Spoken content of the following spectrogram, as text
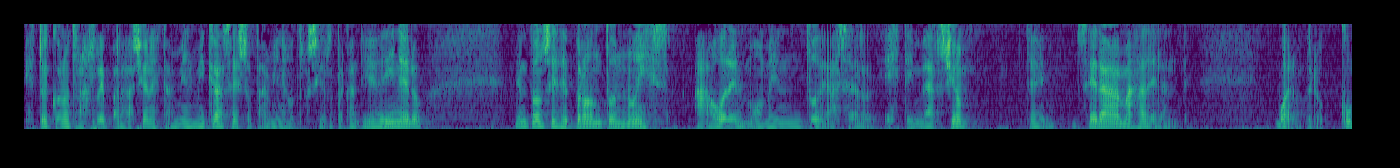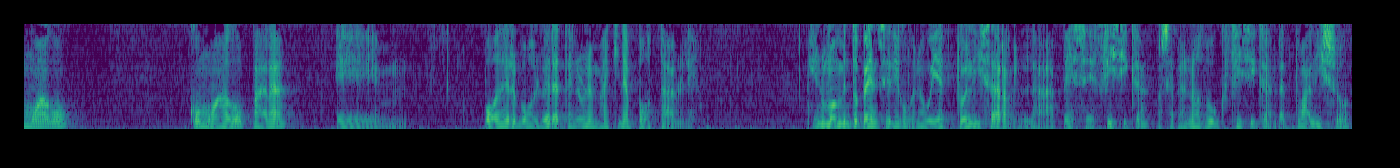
Estoy con otras reparaciones también en mi casa, eso también es otra cierta cantidad de dinero. Entonces de pronto no es ahora el momento de hacer esta inversión. Será más adelante. Bueno, pero ¿cómo hago? ¿Cómo hago para eh, poder volver a tener una máquina potable? En un momento pensé, digo, bueno, voy a actualizar la PC física, o sea, la notebook física, la actualizo,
